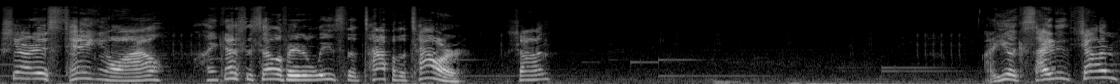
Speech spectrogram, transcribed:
Sure is taking a while. I guess this elevator leads to the top of the tower, Sean. Are you excited, Sean?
